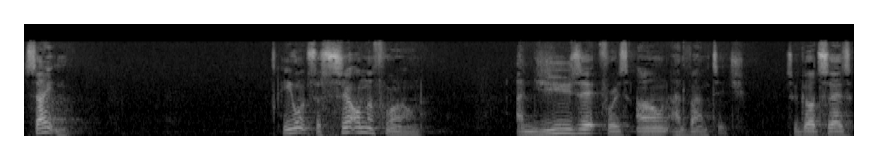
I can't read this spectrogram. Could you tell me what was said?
Satan. He wants to sit on the throne and use it for his own advantage. So God says,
